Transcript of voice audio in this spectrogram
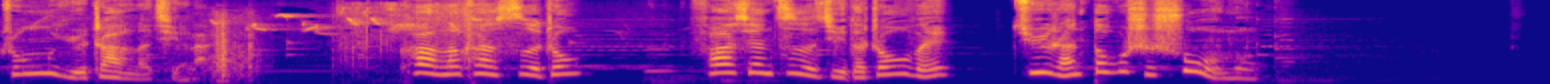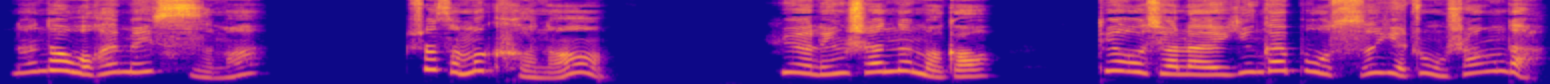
终于站了起来，看了看四周，发现自己的周围居然都是树木。难道我还没死吗？这怎么可能？岳灵山那么高，掉下来应该不死也重伤的，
